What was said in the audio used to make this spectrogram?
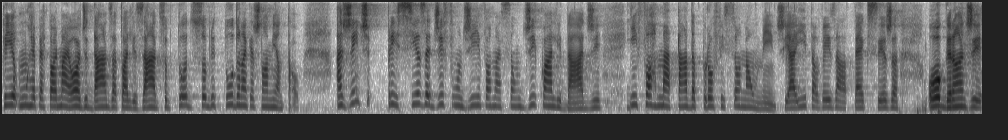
ter um repertório maior de dados atualizados sobre, todo, sobre tudo na questão ambiental. A gente precisa difundir informação de qualidade e formatada profissionalmente. E aí talvez a Apex seja o grande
